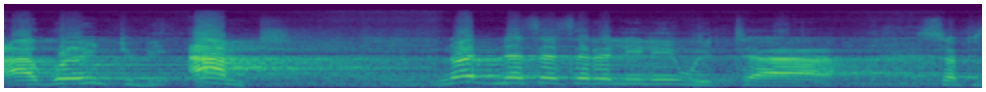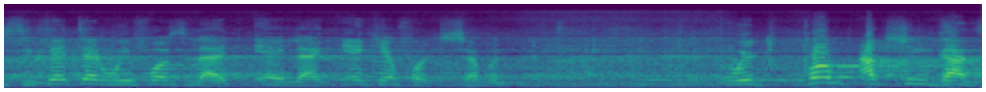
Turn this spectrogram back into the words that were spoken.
are going to be armed, not necessarily with uh, sophisticated weapons like, uh, like AK-47, with pump action guns.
